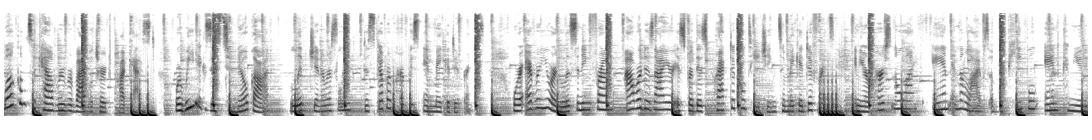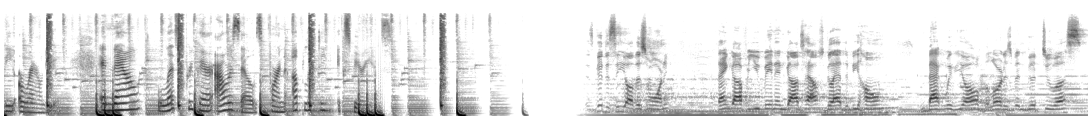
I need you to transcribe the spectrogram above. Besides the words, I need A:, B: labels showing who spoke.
A: Welcome to Calvary Revival Church podcast, where we exist to know God, live generously, discover purpose, and make a difference. Wherever you are listening from, our desire is for this practical teaching to make a difference in your personal life and in the lives of the people and community around you. And now, let's prepare ourselves for an uplifting experience.
B: It's good to see you all this morning. Thank God for you being in God's house. Glad to be home, back with y'all. The Lord has been good to us.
